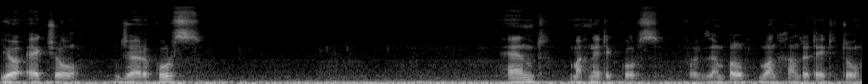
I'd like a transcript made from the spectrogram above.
your actual gyro course and magnetic course for example 182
